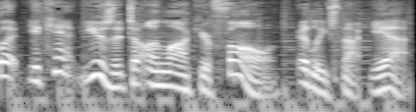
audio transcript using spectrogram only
But you can't use it to unlock your phone, at least not yet.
